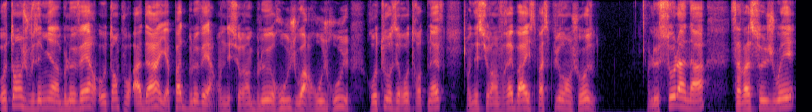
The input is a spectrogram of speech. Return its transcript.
Autant je vous ai mis un bleu vert, autant pour ADA, il n'y a pas de bleu vert. On est sur un bleu rouge, voire rouge rouge, retour 0,39. On est sur un vrai bas, il ne se passe plus grand chose. Le Solana, ça va se jouer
